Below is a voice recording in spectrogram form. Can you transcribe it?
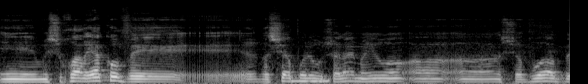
אה, משוחרר. יעקב וראשי הפועל ירושלים היו השבוע ב...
